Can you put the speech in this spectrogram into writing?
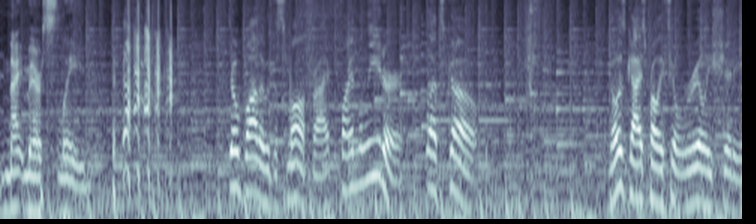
Nightmare slain. Don't bother with the small fry. Find the leader. Let's go. Those guys probably feel really shitty.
